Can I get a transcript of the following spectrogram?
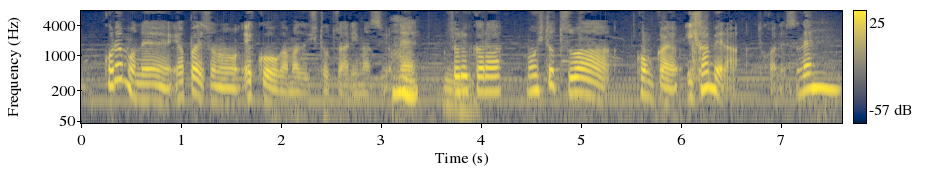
これもね、やっぱりそのエコーがまず一つありますよね。はいうん。それからもう一つは、今回胃カメラとかですね、うん。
